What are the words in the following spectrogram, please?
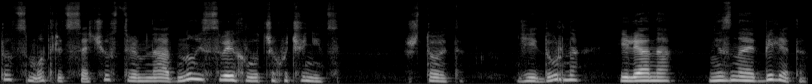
Тот смотрит с сочувствием на одну из своих лучших учениц. Что это? Ей дурно или она не знает билета?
